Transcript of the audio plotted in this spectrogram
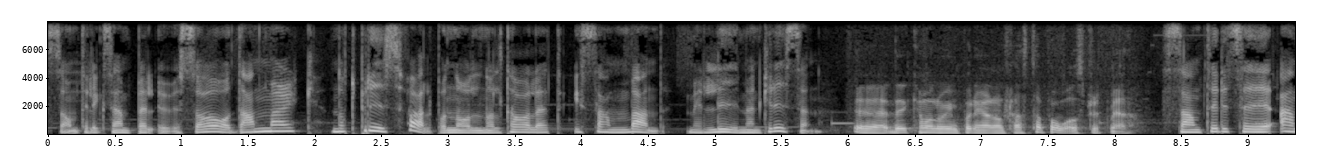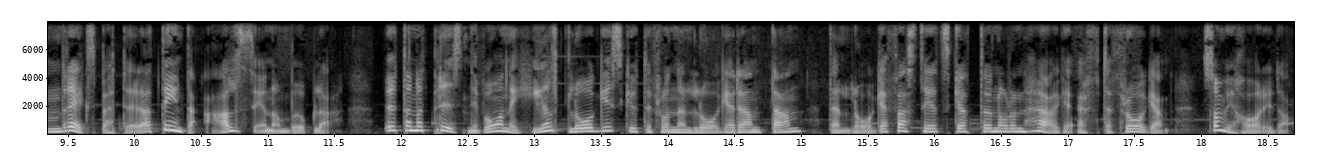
som till exempel USA och Danmark, något prisfall på 00-talet i samband med Lehman-krisen. Det kan man nog imponera de flesta på Wall Street med. Samtidigt säger andra experter att det inte alls är någon bubbla, utan att prisnivån är helt logisk utifrån den låga räntan, den låga fastighetsskatten och den höga efterfrågan som vi har idag.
